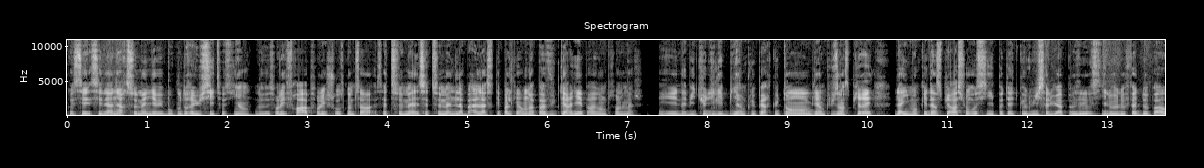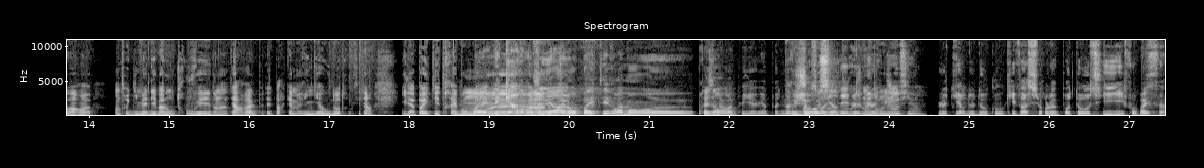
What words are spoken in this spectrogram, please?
que ces, ces dernières semaines, il y avait beaucoup de réussites aussi, hein, de- sur les frappes, sur les choses comme ça. Cette semaine, cette semaine, là, bah, là, c'était pas le cas. On n'a pas vu Terrier, par exemple, sur le match. Et d'habitude, il est bien plus percutant, bien plus inspiré. Là, il manquait d'inspiration aussi. Peut-être que lui, ça lui a pesé aussi le, le fait de ne pas avoir, euh, entre guillemets, des ballons trouvés dans l'intervalle, peut-être par Kamavinga ou d'autres, etc. Il n'a pas été très bon. Ouais, Les euh, cadres en général donc, n'ont pas été vraiment euh, présents. Non, hein. puis il y a eu un peu de aussi. Regardez euh, le, aussi. hein. le tir de Doku qui va sur le poteau aussi. Il faut, Ouais. ça-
